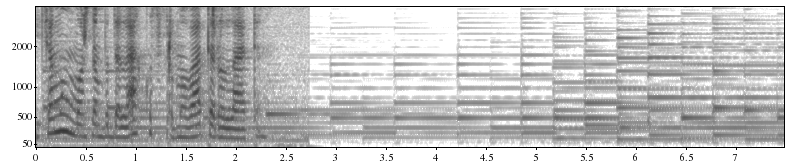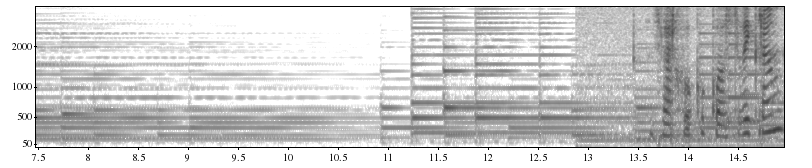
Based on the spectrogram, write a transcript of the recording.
цьому можна буде легко сформувати рулети. Зверху кокосовий крем.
